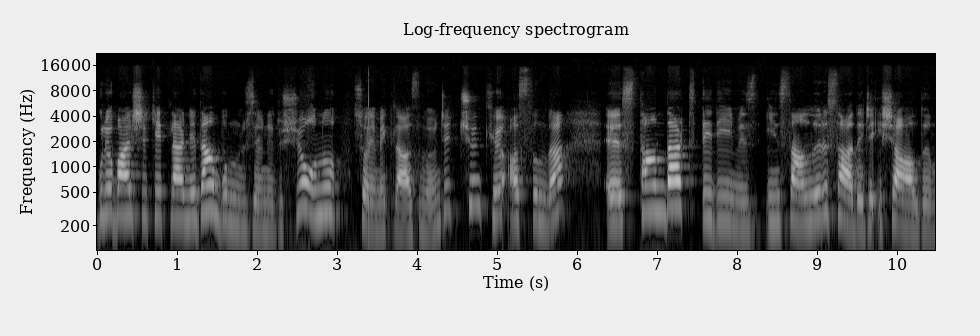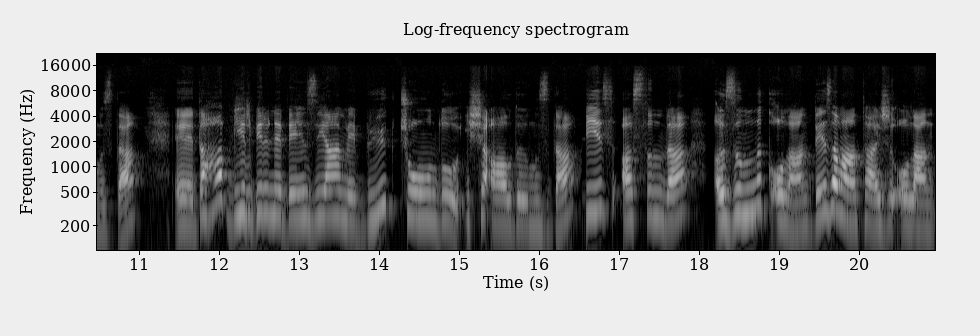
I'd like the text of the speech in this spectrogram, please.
Global şirketler neden bunun üzerine düşüyor? Onu söylemek lazım önce. Çünkü aslında e, standart dediğimiz insanları sadece işe aldığımızda daha birbirine benzeyen ve büyük çoğunluğu işe aldığımızda biz aslında azınlık olan, dezavantajlı olan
